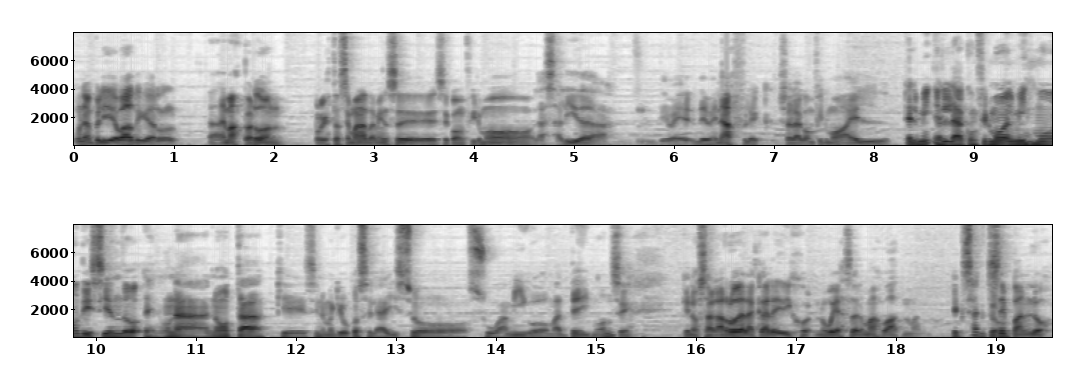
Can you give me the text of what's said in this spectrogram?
una peli de Batgirl, además, perdón, porque esta semana también se, se confirmó la salida de, de Ben Affleck, ya la confirmó a él. Él, la confirmó él mismo diciendo en una nota que, si no me equivoco, se la hizo su amigo Matt Damon. Sí, que nos agarró de la cara y dijo, no voy a ser más Batman. Exacto. Sépanlo.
